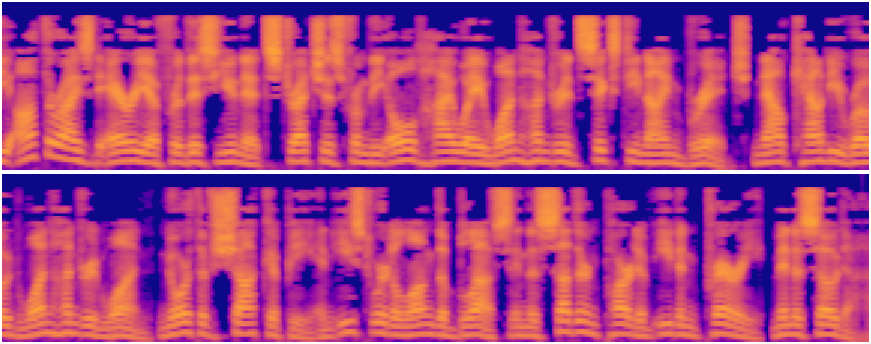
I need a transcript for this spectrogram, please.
The authorized area for this unit stretches from the old Highway 169 bridge now County Road 101 north of Shakopee and eastward along the bluffs in the southern part of Eden Prairie, Minnesota.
